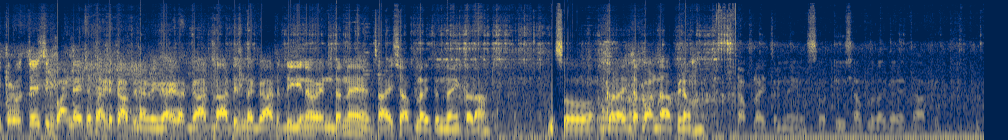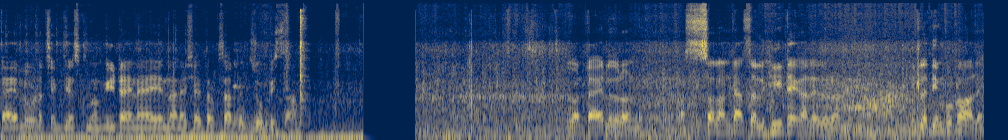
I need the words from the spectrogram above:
ఇక్కడ వచ్చేసి బండి అయితే సైడ్ కాపినాం ఇక. ఇక్కడ ఘాట్ దాటింది. ఘాట్ దిగిన వెంటనే చాయ్ షాప్లు అవుతున్నాయి ఇక్కడ. సో ఇక్కడ అయితే బండి ఆపినాం. షాప్లు అవుతున్నాయి సో టీ షాప్ల దగ్గర అయితే ఆపి. టైర్లు కూడా చెక్ చేసుకున్నాం. హీట్ అయినా ఏంది అనేసి అయితే ఒకసారి మీకు చూపిస్తా. ఇదిగో టైర్లు చూడండి. అస్సలు అంటే అసలు హీటే కాలేదు చూడండి. ఇట్లా దింపుకోవాలి.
